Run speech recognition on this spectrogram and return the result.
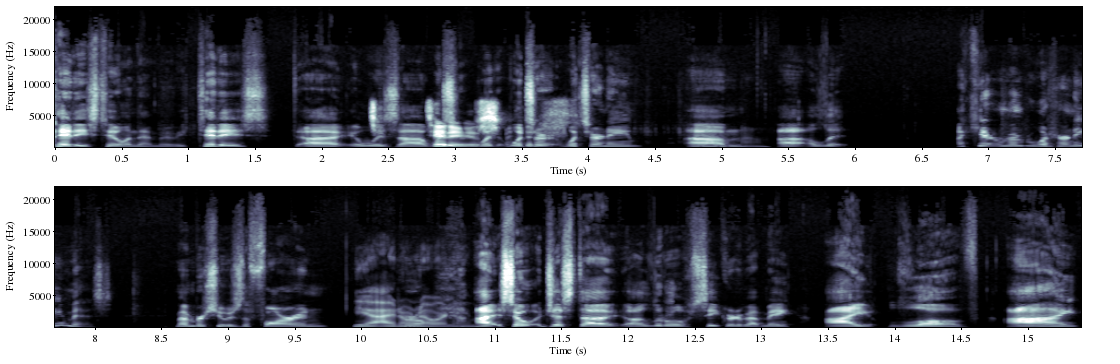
did. titties too in that movie. Titties. Uh, it was uh, what's, Titties. What, what's her What's her name? I don't Um, uh, Ali- I can't remember what her name is. Remember, she was the foreign. yeah, I don't girl? know her name. I so just a, a little secret about me. I love. I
